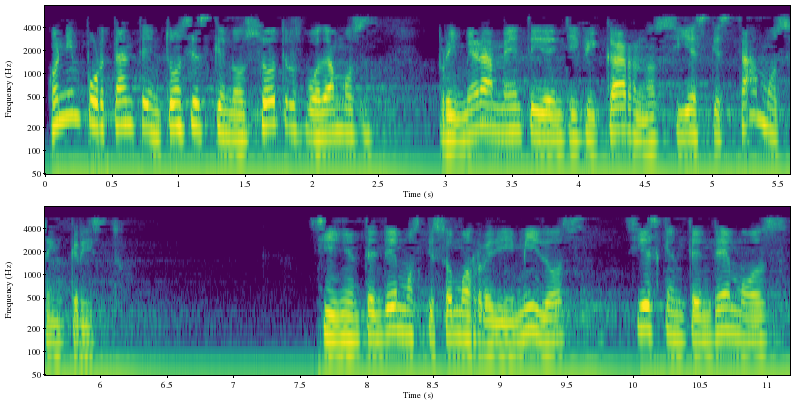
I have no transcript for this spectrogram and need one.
Cuán importante entonces que nosotros podamos primeramente identificarnos si es que estamos en Cristo. Si entendemos que somos redimidos, si es que entendemos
